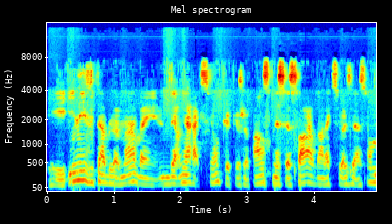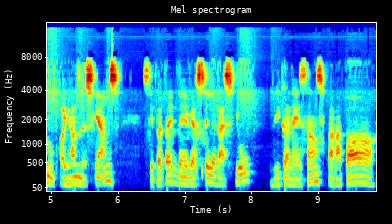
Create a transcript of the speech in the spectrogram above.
Et inévitablement, ben, une dernière action que, que je pense nécessaire dans l'actualisation de nos programmes de sciences, c'est peut-être d'inverser le ratio des connaissances par rapport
